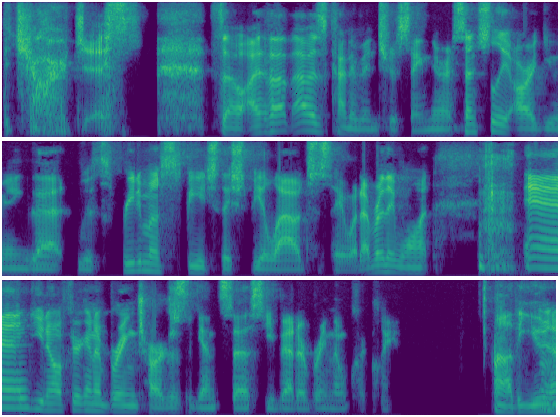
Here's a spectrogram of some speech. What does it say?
the charges. So I thought that was kind of interesting. They're essentially arguing that with freedom of speech, they should be allowed to say whatever they want. and, you know, if you're going to bring charges against us, you better bring them quickly. Uh, the U-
